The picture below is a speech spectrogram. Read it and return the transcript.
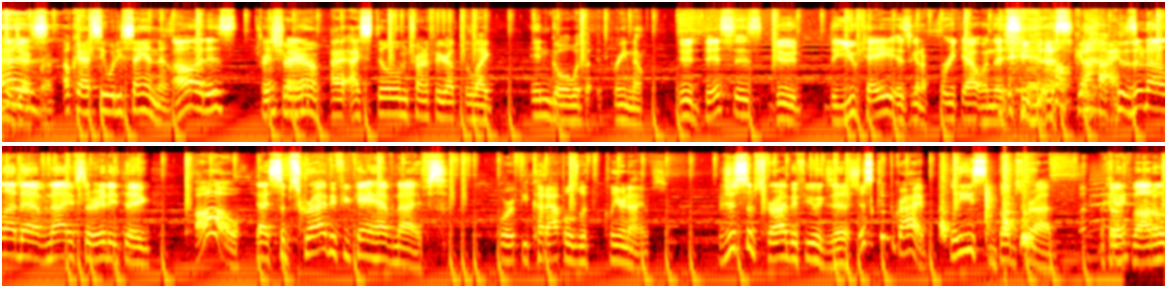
That to Jack is- Brown. okay. I see what he's saying now. Oh, it is It's sure transparent. now. I, I still am trying to figure out the like end goal with it. It's green now. Dude, this is dude. The UK is gonna freak out when they see oh, this. Oh, God. because they're not allowed to have knives or anything. Oh, Guys, subscribe if you can't have knives. or if you cut apples with clear knives, Or just subscribe if you exist. just subscribe. please subscribe. Okay. Coke bottle,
